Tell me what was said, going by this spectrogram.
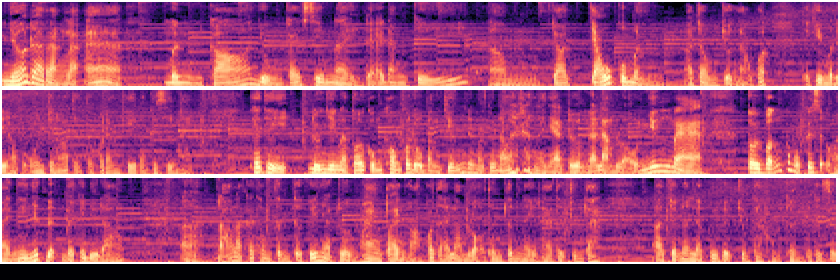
nhớ ra rằng là à mình có dùng cái sim này để đăng ký um, cho cháu của mình ở trong trường học á. Thì khi mà đi học phụ huynh cho nó thì tôi có đăng ký bằng cái sim này. Thế thì đương nhiên là tôi cũng không có đủ bằng chứng để mà tôi nói rằng là nhà trường đã làm lộ. Nhưng mà tôi vẫn có một cái sự hoài nghi nhất định về cái điều đó. À, đó là cái thông tin từ phía nhà trường. Hoàn toàn họ có thể làm lộ thông tin này ra từ chúng ta. À, cho nên là quý vị chúng ta cũng cần phải thực sự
